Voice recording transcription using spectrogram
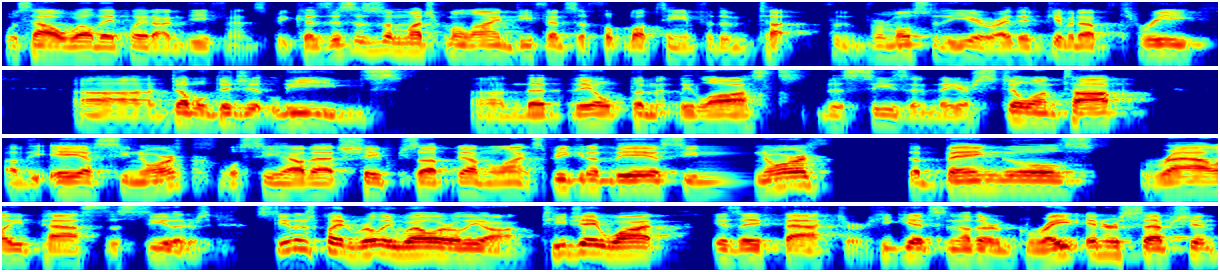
was how well they played on defense because this is a much maligned defensive football team for them for, for, most of the year, right? They've given up three uh, double digit leads uh, that they ultimately lost this season. They are still on top of the AFC North. We'll see how that shapes up down the line. Speaking of the AFC North, the Bengals rally past the Steelers. Steelers played really well early on. TJ Watt is a factor. He gets another great interception.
